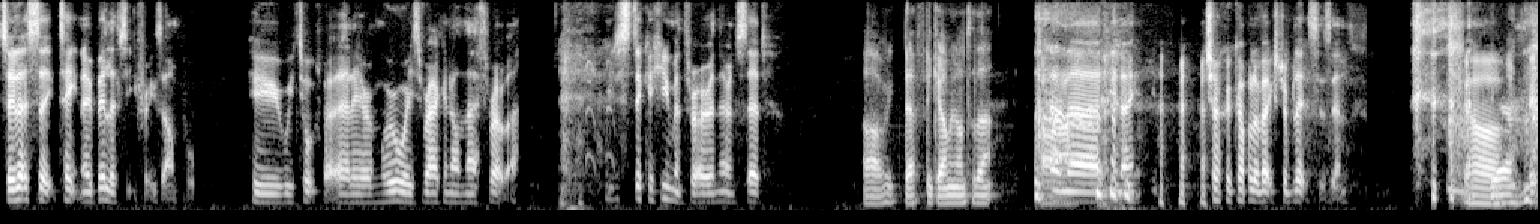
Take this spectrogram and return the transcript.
So let's say, take nobility for example, who we talked about earlier, and we're always ragging on their thrower. You just stick a human thrower in there instead, Oh, we're definitely going on to that. and uh, you know, chuck a couple of extra blitzes in. oh, Yeah.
